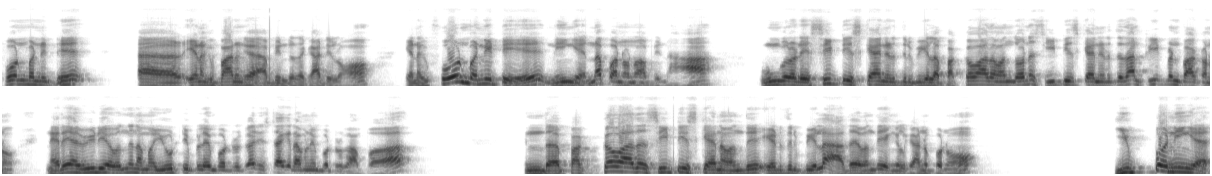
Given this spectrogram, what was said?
ஃபோன் பண்ணிவிட்டு எனக்கு பாருங்க அப்படின்றத காட்டிலும் எனக்கு ஃபோன் பண்ணிவிட்டு நீங்கள் என்ன பண்ணணும் அப்படின்னா உங்களுடைய சிடி ஸ்கேன் எடுத்துருப்பீங்களா பக்கவாதம் வந்தோடனே சிடி ஸ்கேன் எடுத்து தான் ட்ரீட்மெண்ட் பார்க்கணும். நிறையா வீடியோ வந்து நம்ம யூடியூப்லேயும் போட்டிருக்கோம் இன்ஸ்டாகிராம்லேயும் போட்டிருக்கோம். அப்போ இந்த பக்கவாத சிடி ஸ்கேனை வந்து எடுத்துருப்பீங்கள அதை வந்து எங்களுக்கு அனுப்பணும். இப்போ நீங்கள்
